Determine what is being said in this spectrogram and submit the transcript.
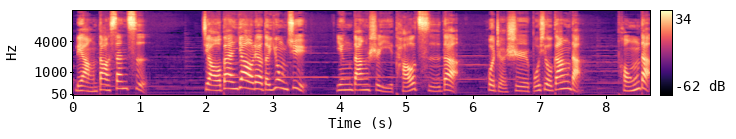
两到三次。搅拌药料的用具应当是以陶瓷的，或者是不锈钢的、铜的，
